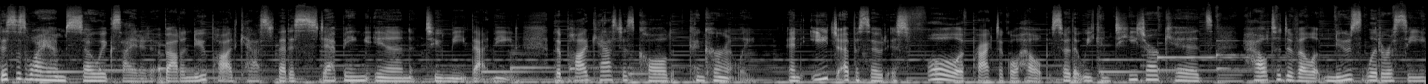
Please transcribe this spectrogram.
This is why I'm so excited about a new podcast that is stepping in to meet that need. The podcast is called Concurrently and each episode is full of practical help so that we can teach our kids how to develop news literacy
